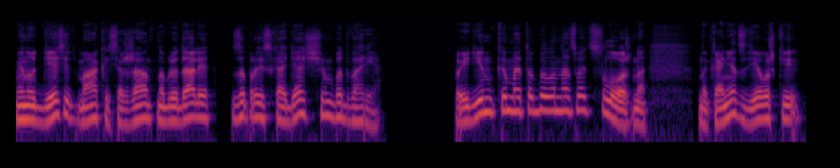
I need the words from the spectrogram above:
Минут десять маг и сержант наблюдали за происходящим во дворе. Поединком это было назвать сложно. Наконец девушки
